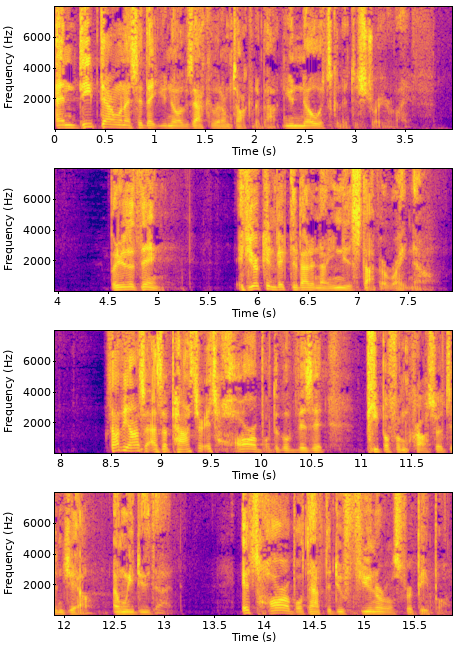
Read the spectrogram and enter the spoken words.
And deep down, when I said that, you know exactly what I'm talking about. You know it's going to destroy your life. But here's the thing. If you're convicted about it now, you need to stop it right now. Because I'll be honest, as a pastor, it's horrible to go visit people from Crossroads in jail. And we do that. It's horrible to have to do funerals for people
